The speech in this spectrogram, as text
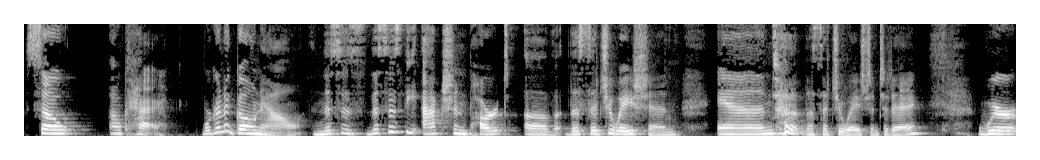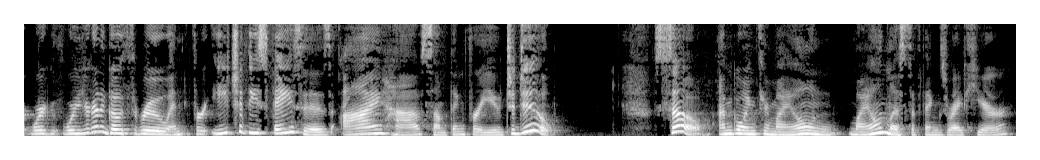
So okay we're going to go now and this is this is the action part of the situation and the situation today. Where, where, where you're going to go through and for each of these phases i have something for you to do. So i'm going through my own my own list of things right here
